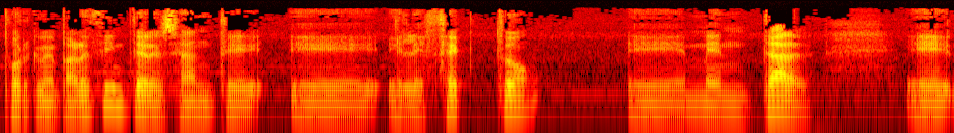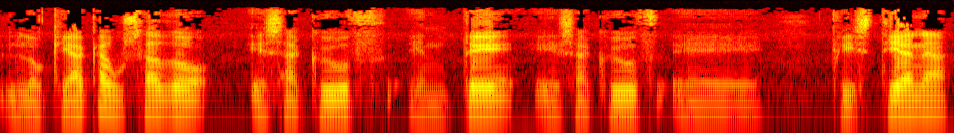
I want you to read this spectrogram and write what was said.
porque me parece interesante el efecto mental, lo que ha causado esa cruz en T, esa cruz cristiana,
